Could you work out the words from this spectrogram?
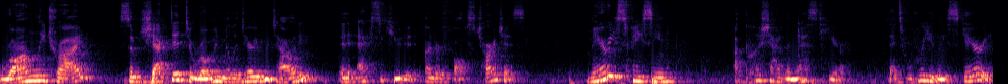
wrongly tried, subjected to Roman military brutality, and executed under false charges. Mary's facing a push out of the nest here that's really scary.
